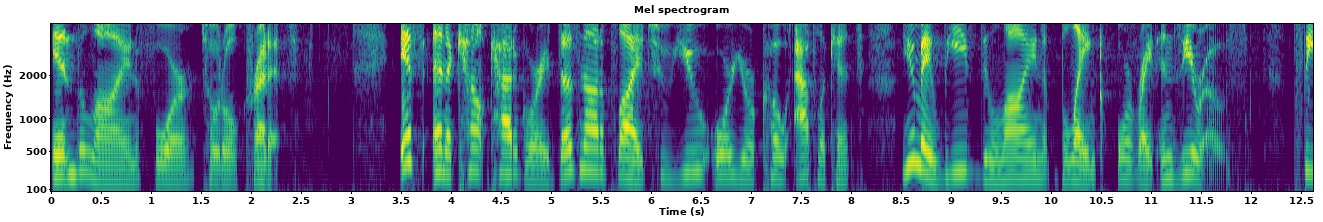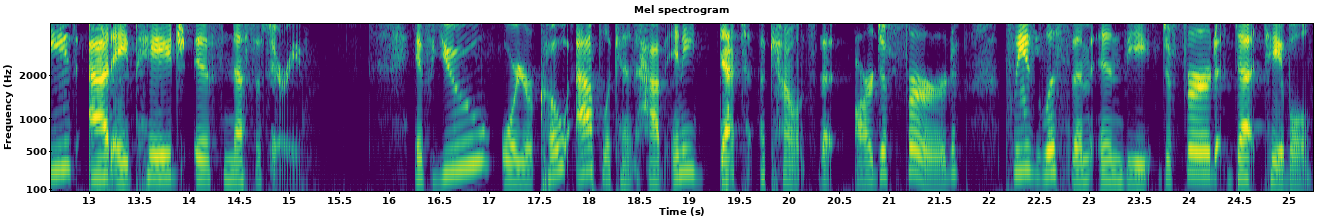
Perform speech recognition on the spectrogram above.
in the line for total credit. If an account category does not apply to you or your co-applicant, you may leave the line blank or write in zeros. Please add a page if necessary. If you or your co-applicant have any debt accounts that are deferred, please list them in the deferred debt table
